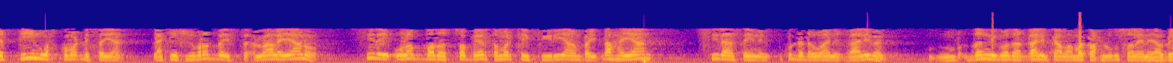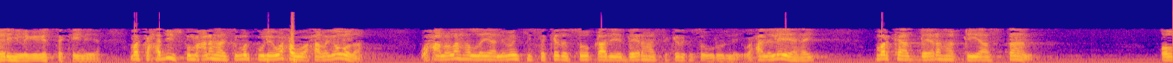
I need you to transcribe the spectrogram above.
yaqiin wax kuma dhisayaan laakiin khibrad bay isticmaalayaanoo siday ula badato beerta markay fiiriyaan bay dhahayaan sidaasayna ku dhadhowaani haaliban danigooda haalibkaabaa marka wax lagu salaynaya beerihii lagaga sakaynaya marka xadiisku macnahaasi markuu le waxaa laga wadaa waxaa lala hadlayaa nimankii sekada soo qaadaya beeraha sekada ka soo ururinaya waxaa la leeyahay markaad beeraha qiyaastaan oo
